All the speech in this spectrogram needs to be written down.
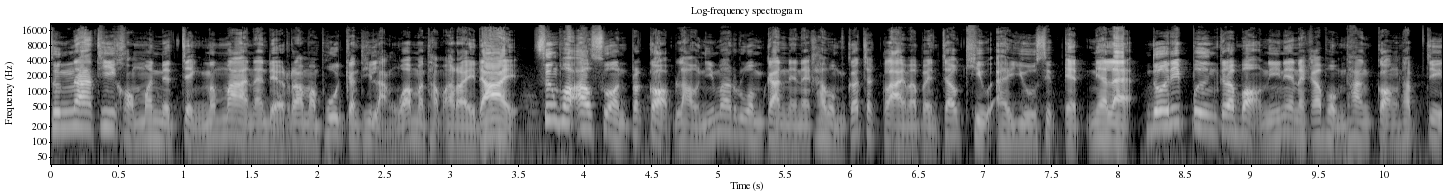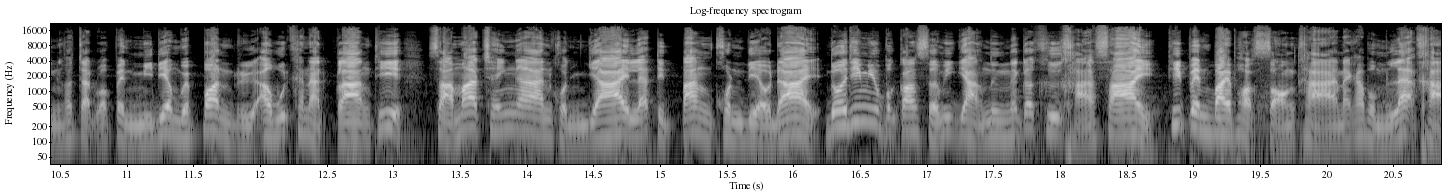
ซึ่งหน้าที่ของมันเนี่ยเจ๋งมากๆนะเดี๋ยวเรามาพูดกันทีหลังว่ามันทำอะไรได้ ซึ่งพอเอาส่วนประกอบเหล่านี้มารวมกันเนี่ยนะครับผมก็จะกลายมาเป็นเจ้า QLU 11เนี่ยแหละ โดยที่ปืนกระบอกนี้เนี่ยนะครับผมทางกองทัพจีนเขาจัดว่าเป็น medium weapon หรืออาวุธขนาดกลางที่สามารถใช้งานขนย้ายและติดตั้งคนเดียวได้ โดยที่มีอุปกรณ์เสริมอีกอย่างหนึ่งนั่นก็คือขาทรายที่เป็นไบพอด2ขานะครับผมและขา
